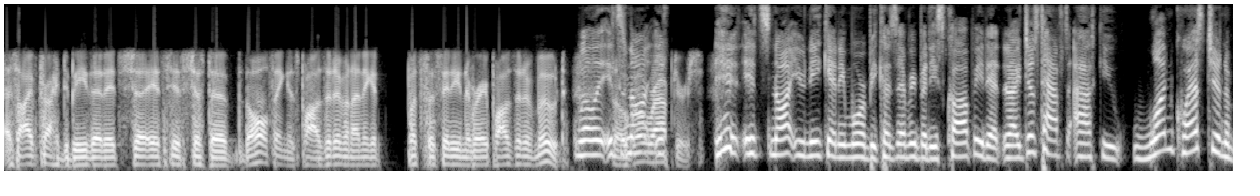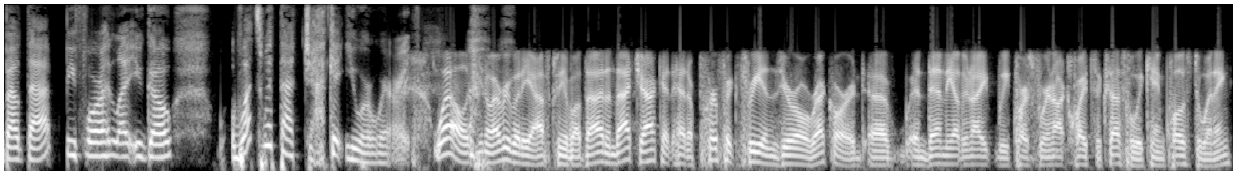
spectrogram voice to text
as I've tried to be. That it's uh, it's it's just a the whole thing is positive, and I think it puts the city in a very positive mood. Well, it's so not Raptors. It, it's not unique anymore because everybody's copied it. And I just have to ask you one question about that before I let you go. What's with that jacket you were wearing? Well, you know, everybody asks me about that, and that jacket had a perfect three and zero record. Uh, and then the other night, we of course we were not quite successful. We came close to winning.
